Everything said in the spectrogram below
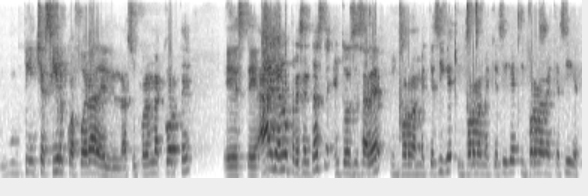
un pinche circo afuera de la Suprema Corte, este, ah, ya lo presentaste, entonces a ver, infórmame qué sigue, infórmame qué sigue, infórmame qué sigue.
